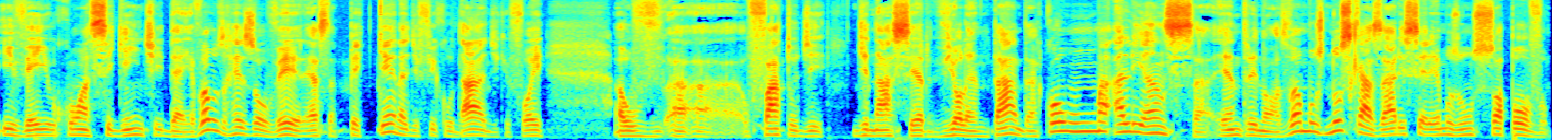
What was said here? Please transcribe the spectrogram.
e veio com a seguinte ideia: vamos resolver essa pequena dificuldade que foi o, a, a, o fato de, de nascer violentada com uma aliança entre nós. Vamos nos casar e seremos um só povo.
